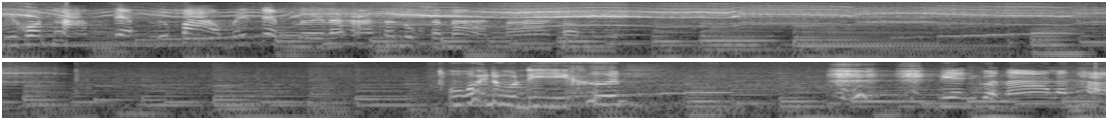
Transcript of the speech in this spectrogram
มีคนถามเจ็บหรือเปล่าไม่เจ็บเลยนะคะ สนุกสนานมากตอนนี้ โอ้ยดูดีขึ้น เรียนกว่าหน้าและเท้า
